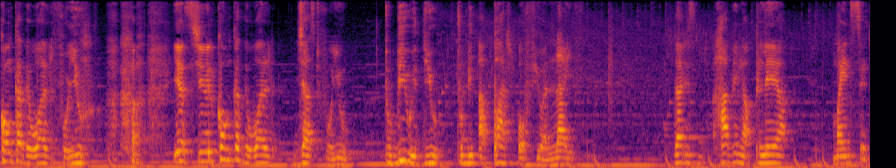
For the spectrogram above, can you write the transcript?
conquer the world for you. Yes she will conquer the world just for you. To be with you to be a part of your life. That is having a player mindset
